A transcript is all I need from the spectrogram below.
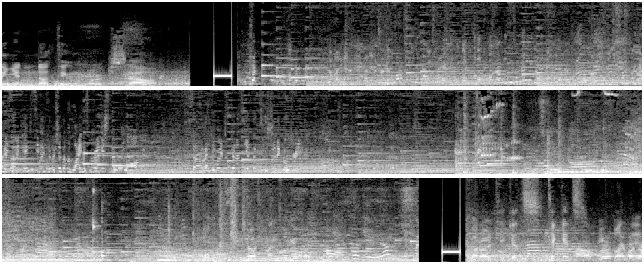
and nothing works Got our tickets, tickets refunded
